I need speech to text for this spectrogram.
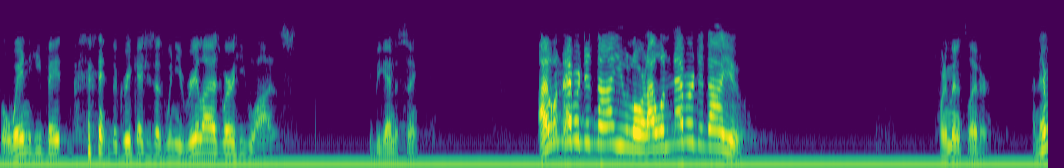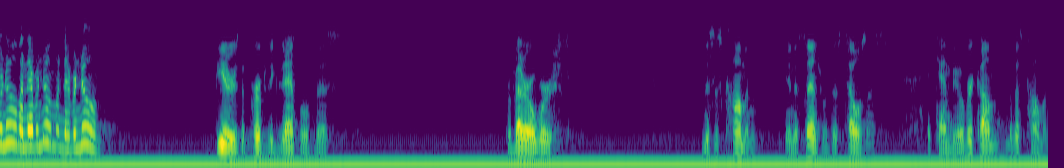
but when he, ba- the Greek actually says, when he realized where he was, he began to sink. I will never deny you, Lord. I will never deny you. 20 minutes later, I never knew him. I never knew him. I never knew him. Peter is the perfect example of this, for better or worse. This is common, in a sense, what this tells us. It can be overcome, but it's common.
